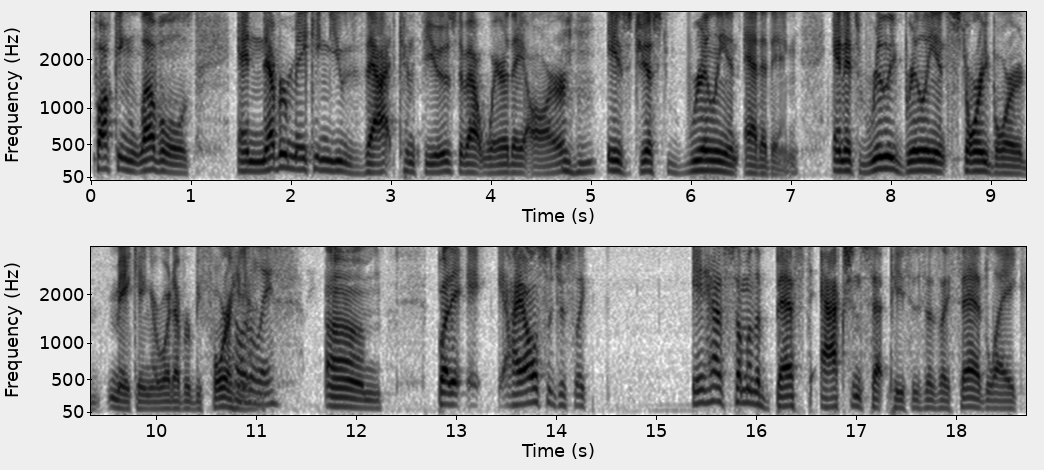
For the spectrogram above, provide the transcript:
fucking levels and never making you that confused about where they are is just brilliant editing and it's really brilliant storyboard making or whatever beforehand Totally. um, but it, it- I also just like it has some of the best action set pieces, as I said. Like,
